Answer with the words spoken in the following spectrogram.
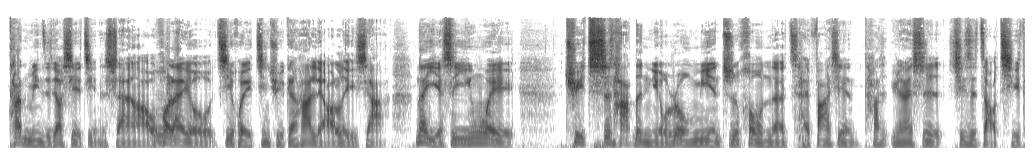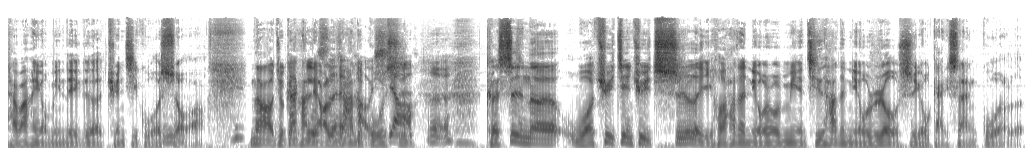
他的名字叫谢景山啊，我后来有机会进去跟他聊了一下，那也是因为。去吃他的牛肉面之后呢，才发现他原来是其实早期台湾很有名的一个拳击国手啊。那我就跟他聊了他的故事。可是呢，我去进去吃了以后，他的牛肉面其实他的牛肉是有改善过了。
